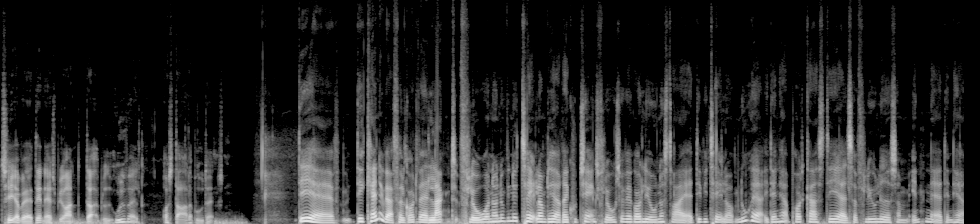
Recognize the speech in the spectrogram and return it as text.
til at være den aspirant, der er blevet udvalgt og starter på uddannelsen? Det, er, det kan i hvert fald godt være et langt flow, og når nu vi nu taler om det her rekrutteringsflow, så vil jeg godt lige understrege, at det vi taler om nu her i den her podcast, det er altså flyveleder, som enten er den her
